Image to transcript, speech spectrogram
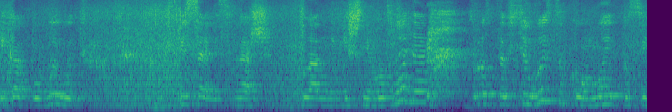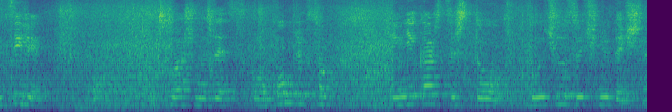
И как бы вы вот вписались в наш план нынешнего года. Просто всю выставку мы посвятили вашему издательскому комплексу. И мне кажется, что получилось очень удачно.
